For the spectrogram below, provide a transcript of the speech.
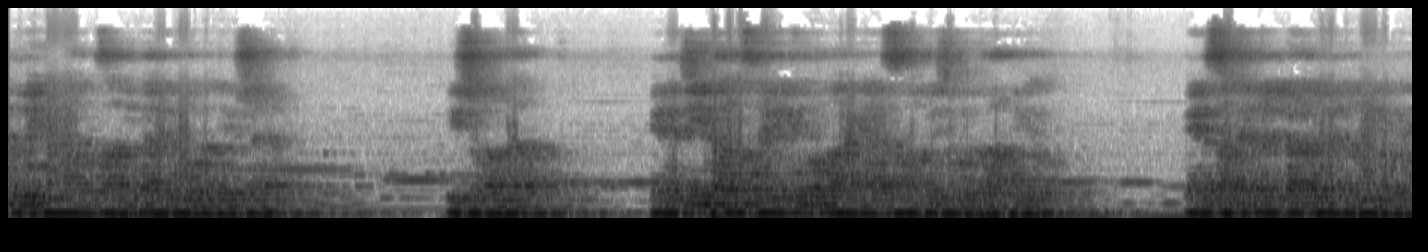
ജീവിതത്തിലേക്ക് ഭാരതത്തിലേക്ക് സാധിക്കാതെ പോകുന്ന നിമിഷങ്ങൾ ഈശ്വര എന്റെ ജീവിതാവസ്ഥയെ പൂർണ്ണമായി ഞാൻ സമർപ്പിച്ചുകൊണ്ട് പ്രാർത്ഥിക്കുന്നു എന്റെ സഹനങ്ങളിൽ കടന്നു വരുന്ന ദൈവമേ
